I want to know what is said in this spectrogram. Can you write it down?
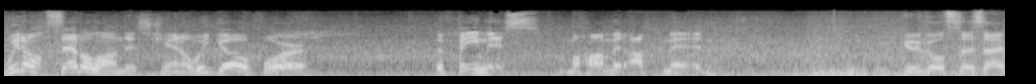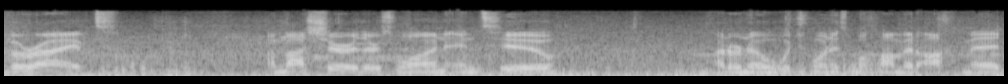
we don't settle on this channel. We go for the famous Mohammed Ahmed. Google says I've arrived. I'm not sure. There's one and two. I don't know which one is Mohammed Ahmed.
